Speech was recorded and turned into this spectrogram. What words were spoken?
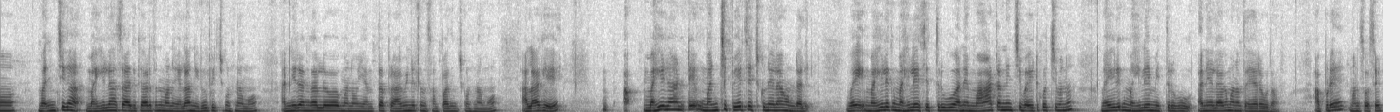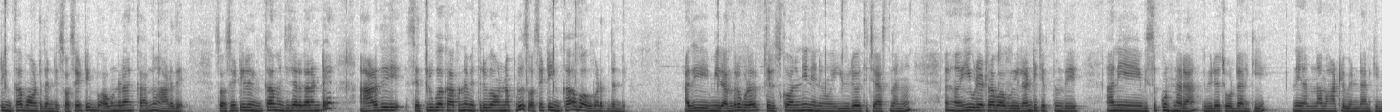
మంచిగా మహిళా సాధికారతను మనం ఎలా నిరూపించుకుంటున్నామో అన్ని రంగాల్లో మనం ఎంత ప్రావీణ్యతను సంపాదించుకుంటున్నామో అలాగే మహిళ అంటే మంచి పేరు తెచ్చుకునేలా ఉండాలి. వై మహిళకి మహిళే శత్రువు అనే మాట నుంచి బయటకు వచ్చి మనం మహిళకి మహిళే మిత్రువు అనేలాగా మనం తయారవుదాం. అప్పుడే మన సొసైటీ ఇంకా బాగుంటుందండి. సొసైటీ బాగుండడానికి కారణం ఆడదే. సొసైటీలో ఇంకా మంచి జరగాలంటే ఆడది శత్రువుగా కాకుండా మిత్రుగా ఉన్నప్పుడు సొసైటీ ఇంకా బాగుపడుతుందండి. అది మీరందరూ కూడా తెలుసుకోవాలని నేను ఈ వీడియో అయితే చేస్తున్నాను. ఈవిడేట్రా బాబు? ఇలాంటివి చెప్తుంది అని విసుక్కుంటున్నారా వీడియో చూడడానికి? నేను నా మాటలు వినడానికి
